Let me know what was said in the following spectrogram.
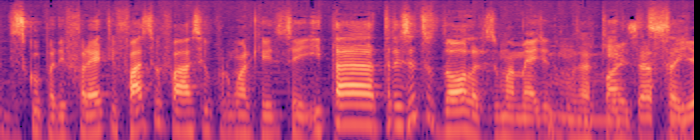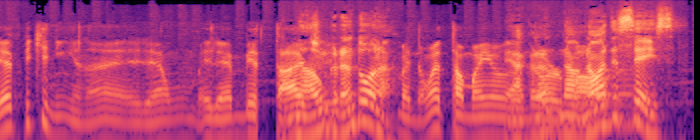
Desculpa, de frete fácil, fácil por um arcade aí. E tá 300 dólares uma média de uns arcades. Mas essa aí é pequenininha, né? Ele é, um, ele é metade. Não, grandona. Mas não é tamanho É a normal. Não, não é de né?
